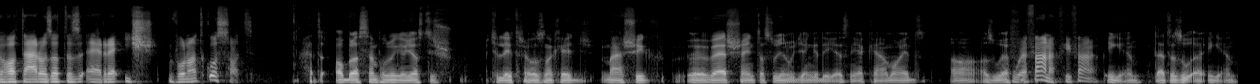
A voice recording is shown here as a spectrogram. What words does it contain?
határozat, az erre is vonatkozhat? Hát abban a szempontból, hogy azt is, hogyha létrehoznak egy másik versenyt, azt ugyanúgy engedélyeznie kell majd az UEFA. UEFA-nak, FIFA-nak? Igen, tehát az U- igen,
